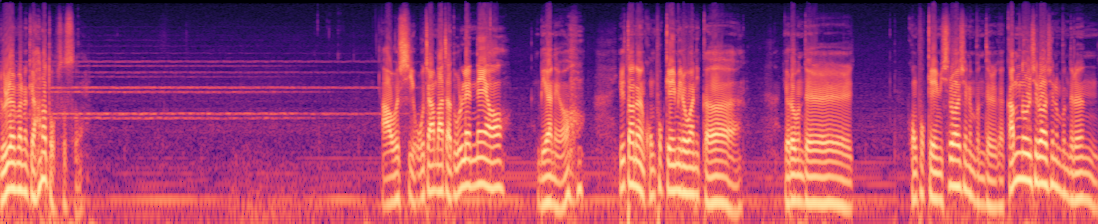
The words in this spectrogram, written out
놀랄 만한 게 하나도 없었어. 아우씨 오자마자 놀랬네요. 미안해요. 일단은 공포게임이라고 하니까 여러분들 공포게임 싫어하시는 분들 그러니까 깜놀 싫어하시는 분들은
